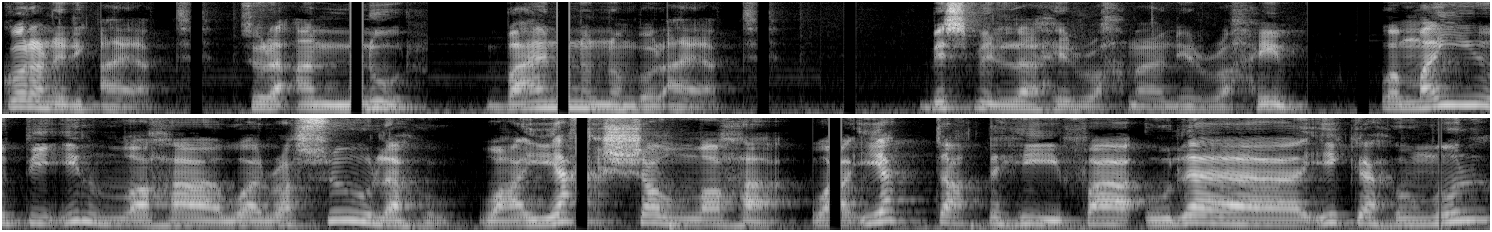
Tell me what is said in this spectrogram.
কোরআনের আয়াত, সুরা আন নূর বায়ান্ন নম্বর আয়াত। বিসমিল্লাহির রহমানির রাহিম। মাইয়ুতি ইল্লাহা ওয়া রাসূলাহু ওয়া ইয়াখশাল্লাহা ওয়া ইয়াত্তাকিহি ফাউলাইকা হুমুল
